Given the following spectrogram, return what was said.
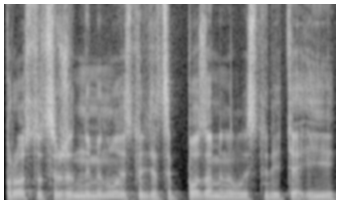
просто це вже не минуле століття, це позаминуле століття. І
